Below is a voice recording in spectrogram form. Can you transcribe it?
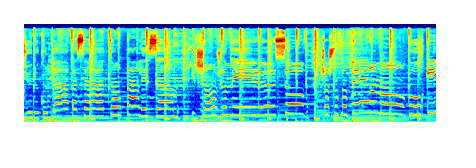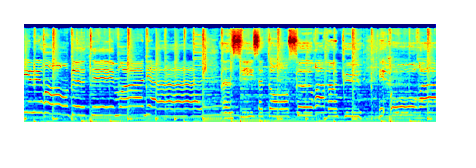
Dieu ne combat pas Satan par les armes, il change l'homme et le sauve, change son tempérament pour qu'il lui rende témoignage. Ainsi Satan sera vaincu et aura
